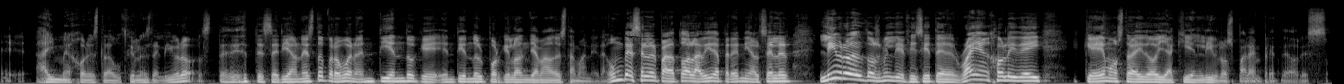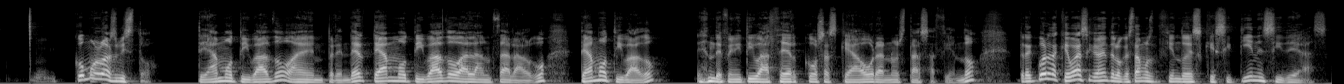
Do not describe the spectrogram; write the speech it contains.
Eh, hay mejores traducciones del libro, te, sería honesto, pero bueno, entiendo que entiendo el por qué lo han llamado de esta manera. Un bestseller para toda la vida, perennial seller, libro del 2017 de Ryan Holiday, que hemos traído hoy aquí en Libros para Emprendedores. ¿Cómo lo has visto? ¿Te ha motivado a emprender? ¿Te ha motivado a lanzar algo? ¿Te ha motivado, en definitiva, a hacer cosas que ahora no estás haciendo? Recuerda que básicamente lo que estamos diciendo es que si tienes ideas,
